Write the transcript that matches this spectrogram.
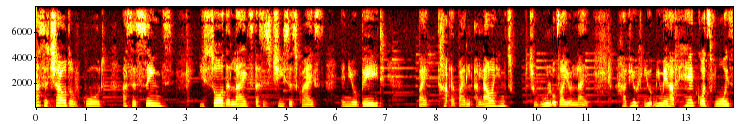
As a child of God, as a saint, you saw the light that is Jesus Christ and you obeyed by by allowing him to, to rule over your life. Have you, you you may have heard God's voice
